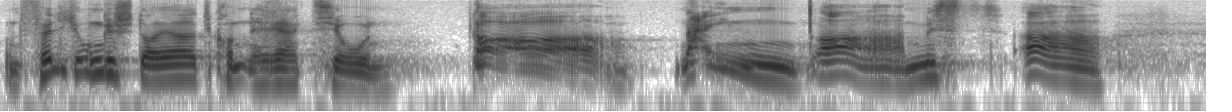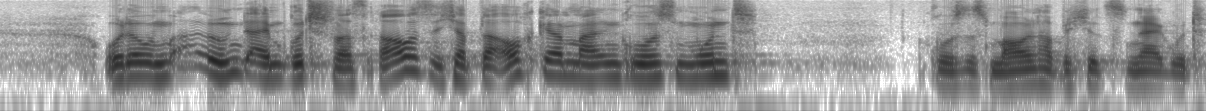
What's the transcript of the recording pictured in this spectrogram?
und völlig ungesteuert kommt eine Reaktion. Ah, oh, nein, ah, oh, Mist, ah. Oder um irgendeinem rutscht was raus. Ich habe da auch gern mal einen großen Mund. Großes Maul habe ich jetzt, na gut.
